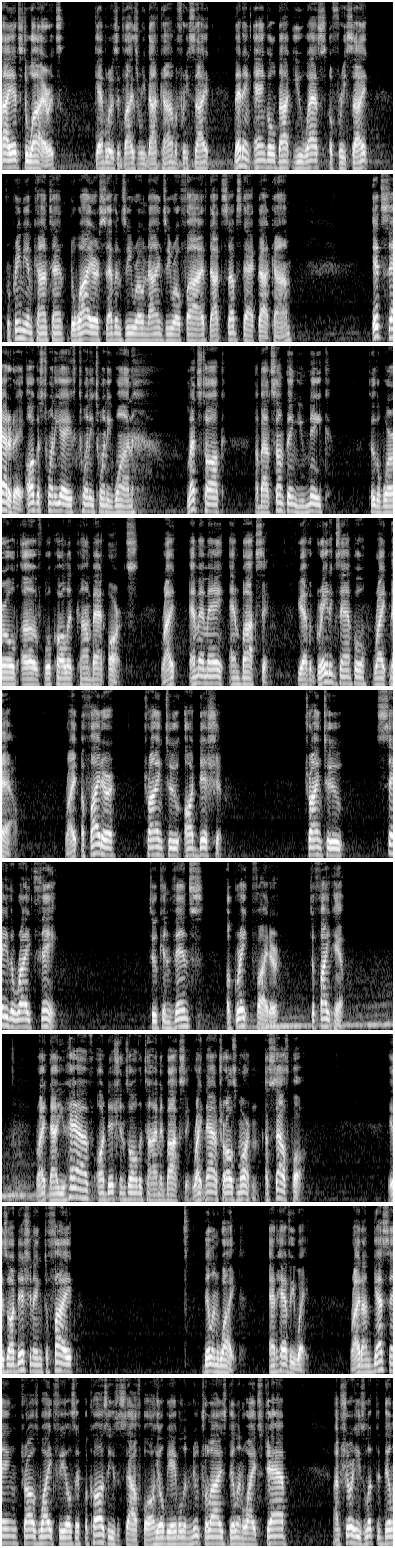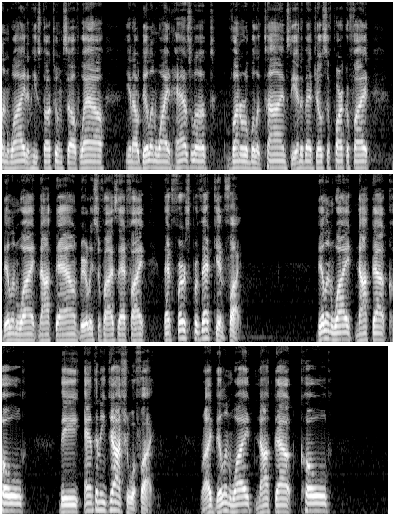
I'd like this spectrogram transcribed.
Hi, it's Dwyer. It's gamblersadvisory.com, a free site. Bettingangle.us, a free site. For premium content, Dwyer70905.substack.com. It's Saturday, August 28th, 2021. Let's talk about something unique to the world of, we'll call it combat arts, right? MMA and boxing. You have a great example right now, right? A fighter trying to audition, trying to say the right thing to convince a great fighter to fight him. Right now, you have auditions all the time in boxing. Right now, Charles Martin, a southpaw, is auditioning to fight Dillian Whyte at heavyweight. Right? I'm guessing Charles White feels that because he's a southpaw, he'll be able to neutralize Dillian Whyte's jab. I'm sure he's looked at Dillian Whyte and he's thought to himself, well, you know, Dillian Whyte has looked vulnerable at times. The end of that Joseph Parker fight, Dillian Whyte knocked down, barely survives that fight. That first Povetkin fight, Dillian Whyte knocked out cold. The Anthony Joshua fight, right? Dillian Whyte knocked out cold.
